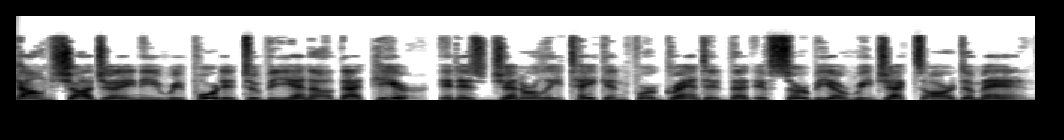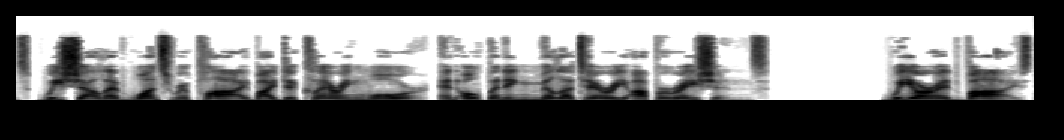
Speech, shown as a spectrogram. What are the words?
Count Szögyény reported to Vienna that here, it is generally taken for granted that if Serbia rejects our demands, we shall at once reply by declaring war, and opening military operations. We are advised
